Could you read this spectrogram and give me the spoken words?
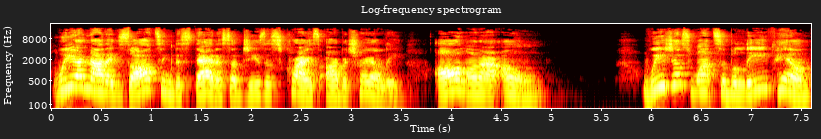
We are not exalting the status of Jesus Christ arbitrarily, all on our own. We just want to believe Him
